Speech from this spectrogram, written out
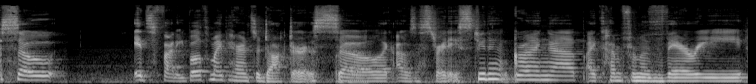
so. It's funny. Both my parents are doctors, so Okay. like I was a straight A student growing up. I come from a very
